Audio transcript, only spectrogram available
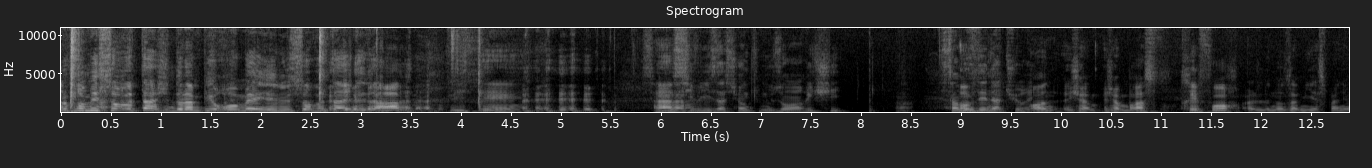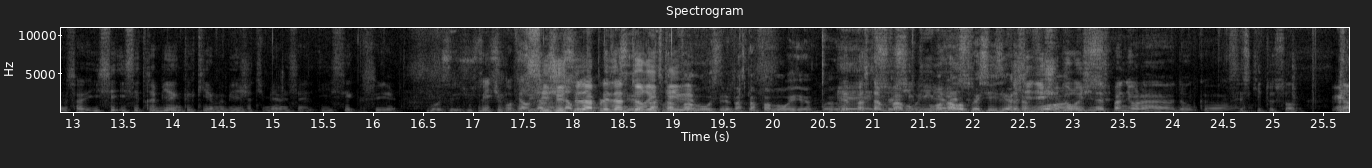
le premier sauvetage de l'Empire romain, il y a eu le sauvetage des Arabes. Putain. C'est Ah des là. civilisations qui nous ont enrichis, sans on, nous dénaturer. J'embrasse très fort nos amis espagnols. Il, sait, très bien que qui aime bien châtie bien, mais il sait que c'est. Bon, juste, mais tu peux faire C'est juste de la plaisanterie privée. C'est le passe-temps favori. Le passe-temps favori. Dit, on va pas repréciser à chaque fois. Je suis d'origine espagnole. Donc. C'est ce qui te sauve. Non.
